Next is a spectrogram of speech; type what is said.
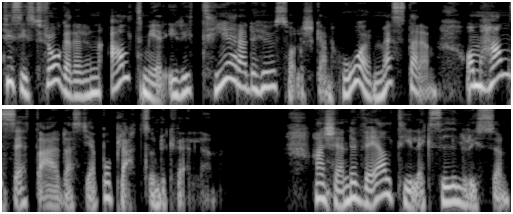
Till sist frågade den alltmer irriterade hushållerskan hårmästaren om han sett Ardasjev på plats under kvällen. Han kände väl till exilryssen,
